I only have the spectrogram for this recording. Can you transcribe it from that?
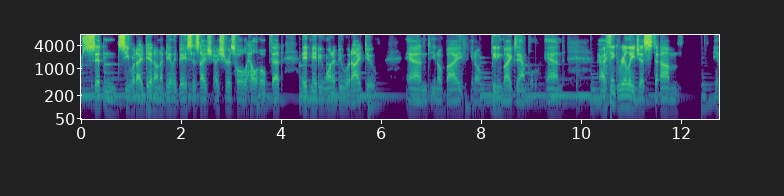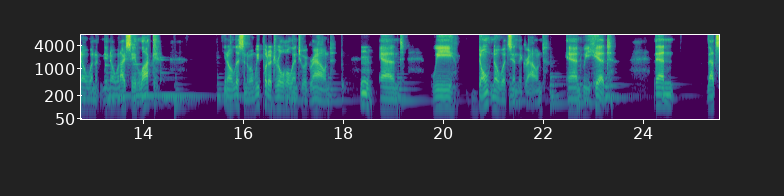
sit and see what I did on a daily basis, I, I sure as whole hell hope that they'd maybe want to do what I do and you know by you know leading by example. And i think really just um, you know when you know when i say luck you know listen when we put a drill hole into a ground mm. and we don't know what's in the ground and we hit then that's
